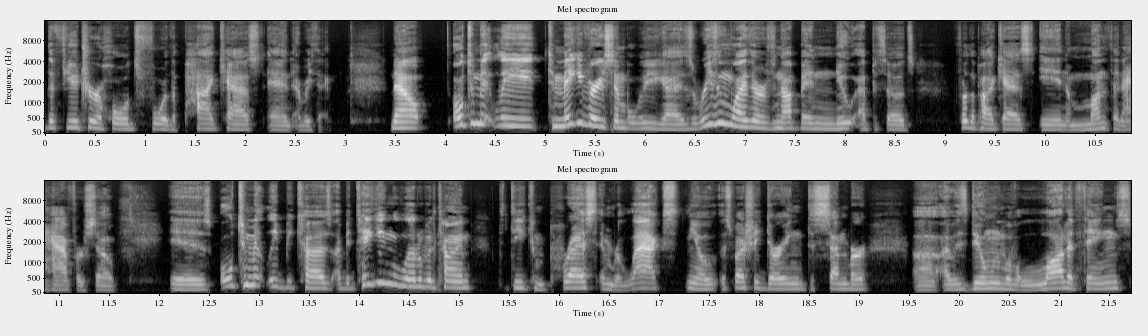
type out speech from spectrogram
the future holds for the podcast and everything. Now, ultimately, to make it very simple with you guys, the reason why there's not been new episodes for the podcast in a month and a half or so is ultimately because I've been taking a little bit of time to decompress and relax, you know, especially during December. Uh, I was dealing with a lot of things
